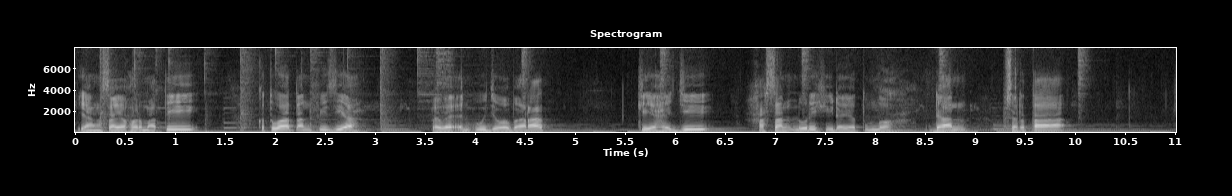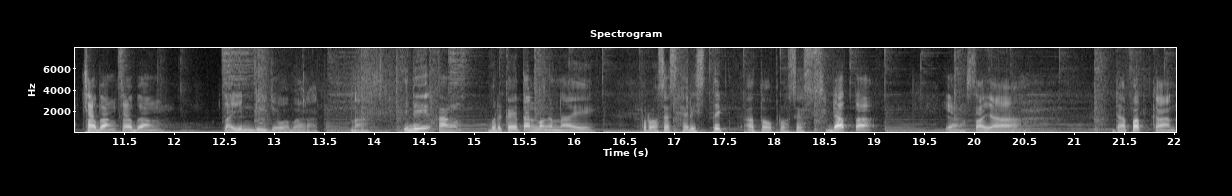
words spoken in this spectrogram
yang saya hormati Ketua Tanfiziah PWNU Jawa Barat, Kiai Haji Hasan Nuri Hidayatullah, dan beserta cabang-cabang lain di Jawa Barat. Nah, ini Kang berkaitan mengenai proses heuristik atau proses data yang saya dapatkan.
